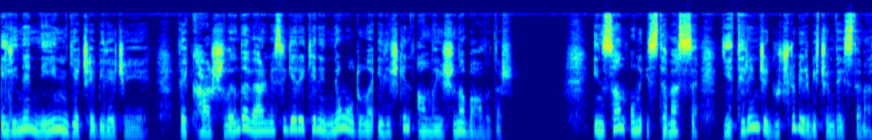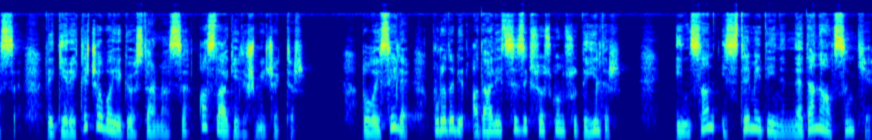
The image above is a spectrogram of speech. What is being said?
eline neyin geçebileceği ve karşılığında vermesi gerekenin ne olduğuna ilişkin anlayışına bağlıdır. İnsan onu istemezse, yeterince güçlü bir biçimde istemezse ve gerekli çabayı göstermezse asla gelişmeyecektir. Dolayısıyla burada bir adaletsizlik söz konusu değildir. İnsan istemediğini neden alsın ki?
